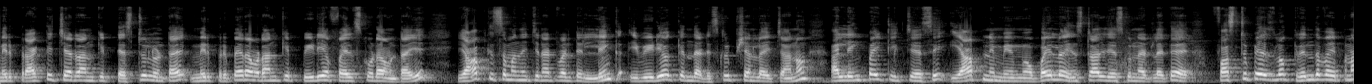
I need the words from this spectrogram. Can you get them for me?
మీరు ప్రాక్టీస్ చేయడానికి టెస్టులు ఉంటాయి మీరు ప్రిపేర్ అవ్వడానికి పీడిఎఫ్ ఫైల్స్ కూడా ఉంటాయి. యాప్కి సంబంధించినటువంటి లింక్ ఈ వీడియో కింద డిస్క్రిప్షన్లో ఇచ్చాను. ఆ లింక్పై క్లిక్ చేసి యాప్ని మీ మొబైల్లో ఇన్స్టాల్ చేసుకున్నట్లయితే ఫస్ట్ పేజ్లో క్రింద వైపున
